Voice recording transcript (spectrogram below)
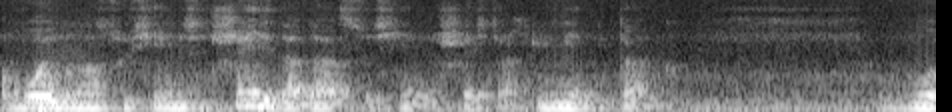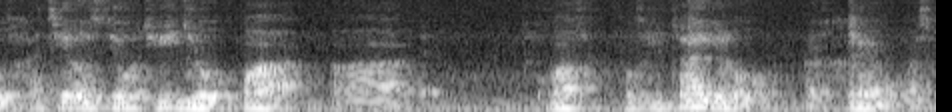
воину на Су-76, да-да, Су-76, охрененный танк. Вот, хотел сделать видео по а, во, во флитагеру РХМ 8,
